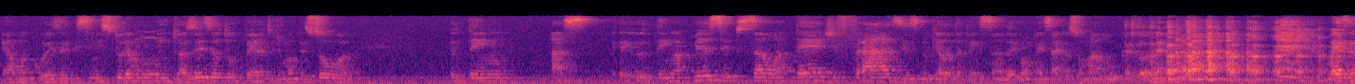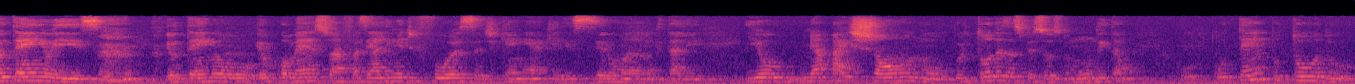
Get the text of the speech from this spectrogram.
é uma coisa que se mistura muito. Às vezes eu estou perto de uma pessoa, eu tenho, as, eu tenho a percepção até de frases do que ela está pensando. Aí vão pensar que eu sou maluca agora. Mas eu tenho isso. Eu tenho, eu começo a fazer a linha de força de quem é aquele ser humano que está ali e eu me apaixono por todas as pessoas do mundo. Então, o, o tempo todo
